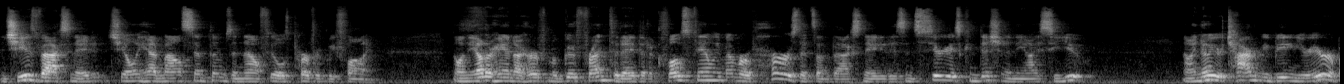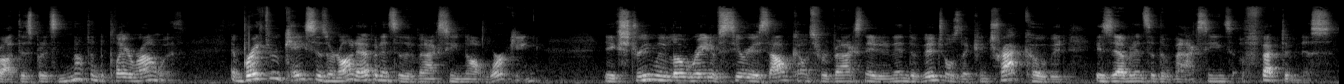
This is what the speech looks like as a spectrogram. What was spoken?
And she is vaccinated. She only had mild symptoms and now feels perfectly fine. On the other hand, I heard from a good friend today that a close family member of hers that's unvaccinated is in serious condition in the ICU. Now, I know you're tired of me beating your ear about this, but it's nothing to play around with. And breakthrough cases are not evidence of the vaccine not working. The extremely low rate of serious outcomes for vaccinated individuals that contract COVID is evidence of the vaccine's effectiveness.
